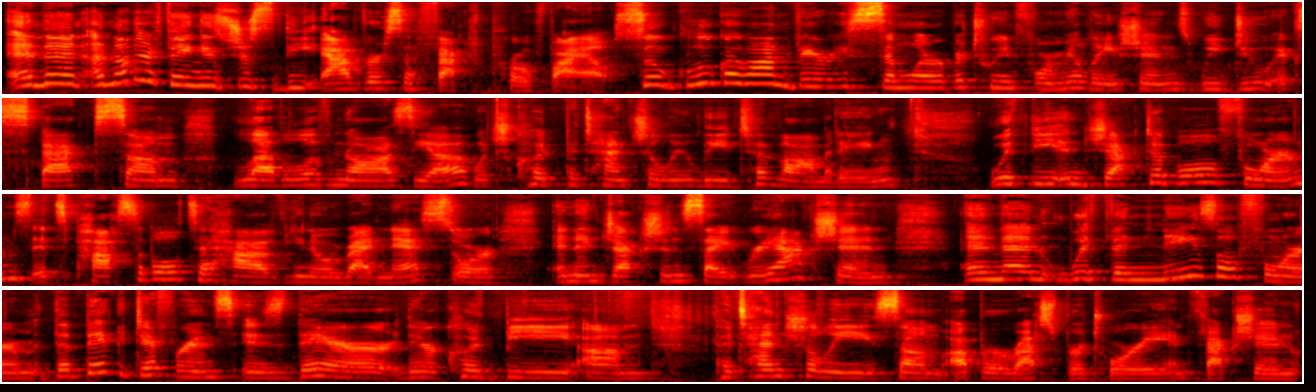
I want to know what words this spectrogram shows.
And then another thing is just the adverse effect profile. So, glucagon very similar between formulations. We do expect some level of nausea, which could potentially lead to vomiting. With the injectable forms, it's possible to have, you know, redness or an injection site reaction. And then with the nasal form, the big difference is there, there could be um, potentially some upper respiratory infection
